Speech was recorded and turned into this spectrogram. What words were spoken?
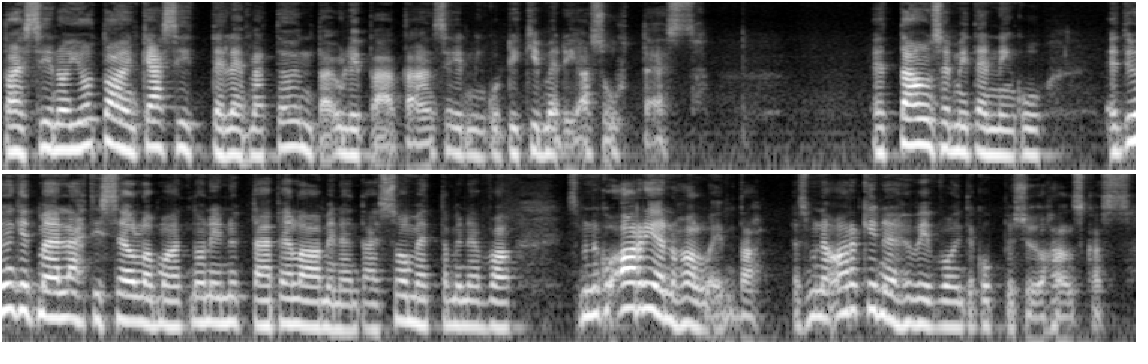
tai siinä on jotain käsittelemätöntä ylipäätään siinä niin kuin digimediasuhteessa. Että on se, miten niin kuin, jotenkin, että mä en lähtisi seulomaan, että no niin, nyt tämä pelaaminen tai somettaminen, vaan semmoinen kuin arjenhallinta ja semmoinen arkinen hyvinvointi, kun pysyy hanskassa.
